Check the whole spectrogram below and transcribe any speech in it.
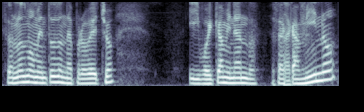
Son los momentos donde aprovecho y voy caminando. O sea, camino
